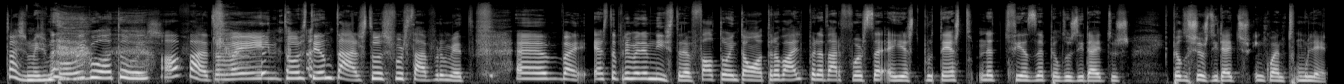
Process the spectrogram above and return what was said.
Estás mesmo para o iglota hoje. Opa, também estou a tentar, estou a esforçar, prometo. Uh, bem, esta Primeira-Ministra faltou então ao trabalho para dar força a este protesto na defesa pelos direitos, pelos seus direitos enquanto mulher.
